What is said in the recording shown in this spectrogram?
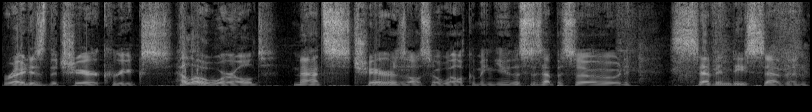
Right as the chair creaks. Hello, world. Matt's chair is also welcoming you. This is episode 77.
